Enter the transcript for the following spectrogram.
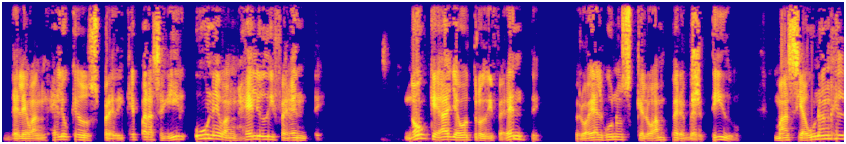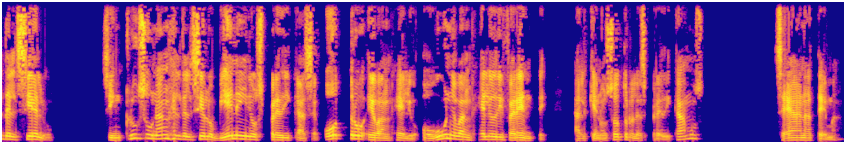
del evangelio que os prediqué para seguir un evangelio diferente. No que haya otro diferente, pero hay algunos que lo han pervertido. Mas si a un ángel del cielo, si incluso un ángel del cielo viene y os predicase otro evangelio o un evangelio diferente al que nosotros les predicamos, sea anatema.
